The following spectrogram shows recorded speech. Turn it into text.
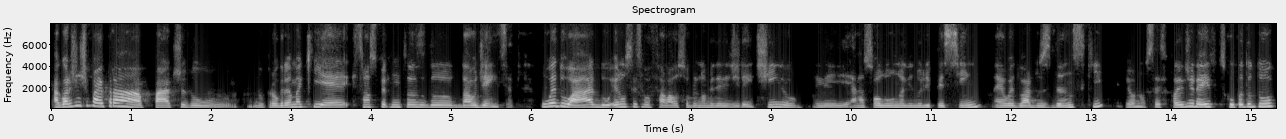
Agora a gente vai para a parte do, do programa que, é, que são as perguntas do, da audiência. O Eduardo, eu não sei se vou falar o sobrenome dele direitinho, ele é nosso aluno ali no Lipecim, é o Eduardo Zdansky, eu não sei se falei direito, desculpa, Dudu.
